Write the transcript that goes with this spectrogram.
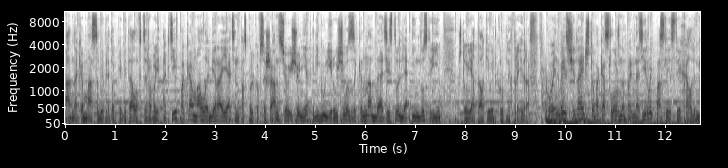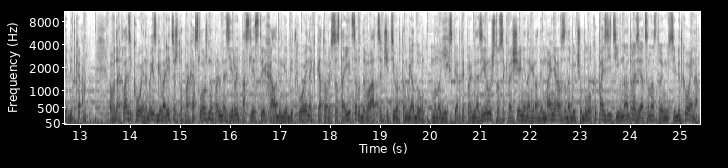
Однако массовый приток капитала в цифровой актив пока маловероятен, поскольку в США все еще нет регулирующего законодательства для индустрии, что и отталкивает крупных трейдеров. Coinbase считает, что пока сложно прогнозировать последствия халвинга битка. В докладе Coinbase говорится, что пока сложно прогнозировать последствия халвинга биткоина, который состоится в 2024 году. Многие эксперты прогнозируют, что сокращение награды майнеров за добычу блока позитивно отразятся на стоимости биткоина.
